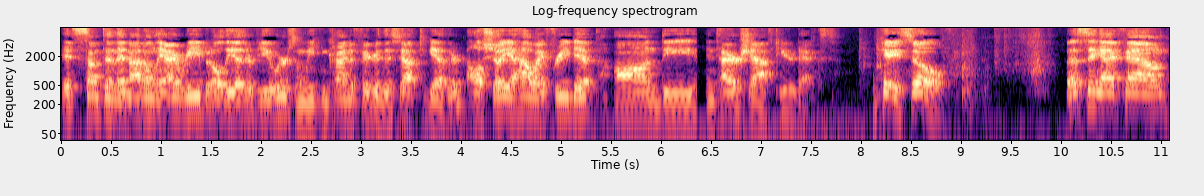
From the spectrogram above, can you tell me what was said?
it's something that not only I read, but all the other viewers, and we can kind of figure this out together. I'll show you how I free dip on the entire shaft here next. Okay, so, best thing I found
